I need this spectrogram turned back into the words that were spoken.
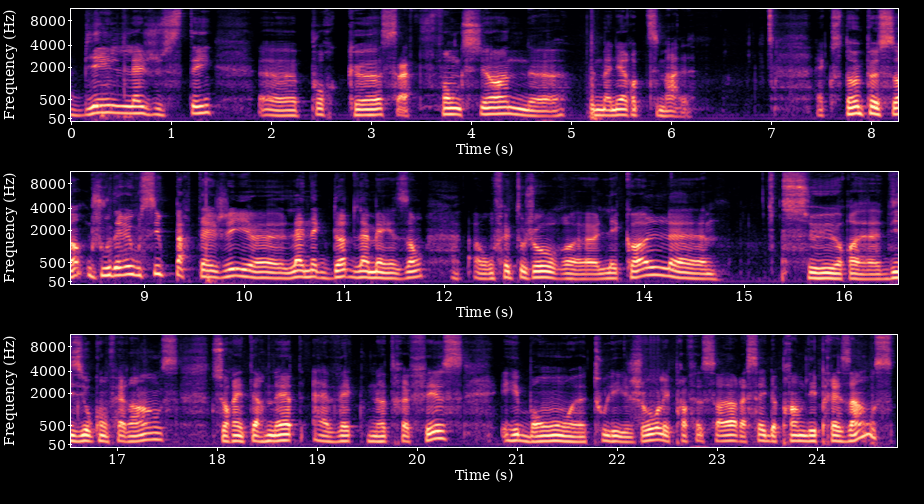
bien l'ajuster euh, pour que ça fonctionne euh, d'une manière optimale. C'est un peu ça. Je voudrais aussi partager euh, l'anecdote de la maison. on fait toujours l'école sur visioconférence, sur Internet avec notre fils. Et bon, tous les jours, les professeurs essayent de prendre les présences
